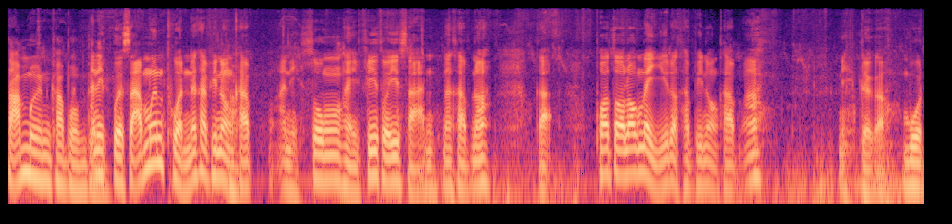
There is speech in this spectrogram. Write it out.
สามหมื่นครับผม อันนี้เปิดสามหมื่นถวนนะครับพี่น้องครับ อันนี้ทรงให้ฟรีทัวร์อีสานนะครับเนาะก็พอต่อรองได้อยู่หรอกครับพี่น้องครับเอ้านี่เดี๋ยวก็บด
